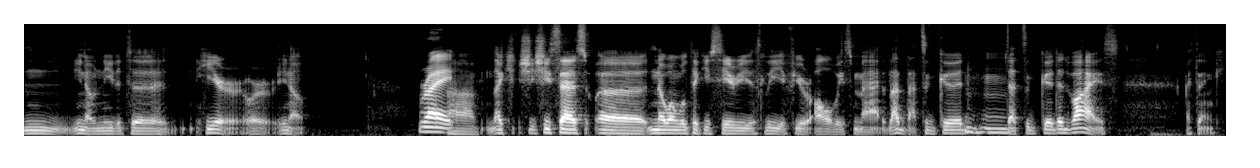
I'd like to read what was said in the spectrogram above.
you know needed to hear or you know. Right. um, like she, she says uh, no one will take you seriously if you're always mad. That that's a good that's a good advice i think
